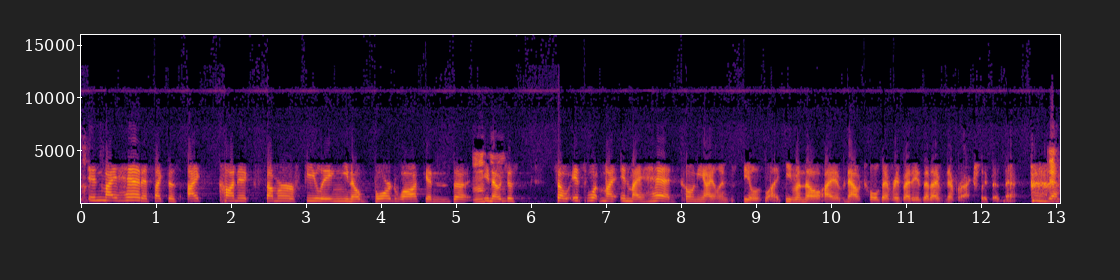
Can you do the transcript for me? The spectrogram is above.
right. In my head, it's like this iconic summer feeling, you know, boardwalk and the, mm-hmm. you know, just so it's what my in my head Coney Island feels like, even though I have now told everybody that I've never actually been there. yeah.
